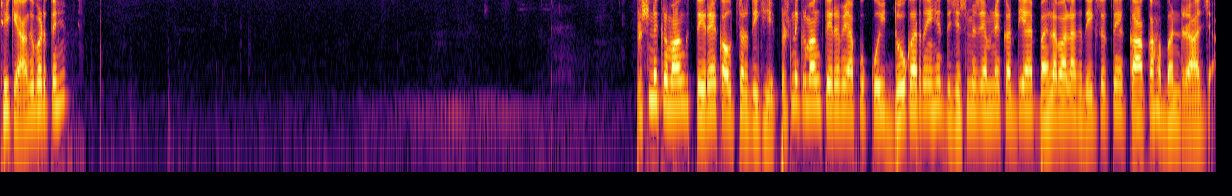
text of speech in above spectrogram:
ठीक है, आगे बढ़ते हैं। प्रश्न क्रमांक तेरह का उत्तर देखिए। प्रश्न क्रमांक तेरह में आपको कोई दो कर रहे हैं तो जिसमें से हमने कर दिया है, पहला वाला देख सकते हैं, काका बन राजा।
